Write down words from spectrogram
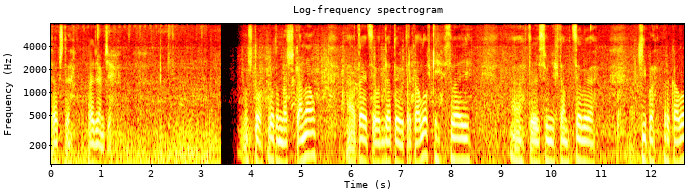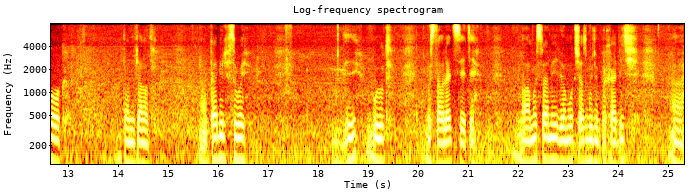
Так что пойдемте. Ну что, вот он наш канал. А, тайцы вот готовят раколовки свои. А, то есть у них там целая кипа раколовок. Вот они тянут кабель свой и будут выставлять сети. Ну а мы с вами идем, вот сейчас будем проходить а,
